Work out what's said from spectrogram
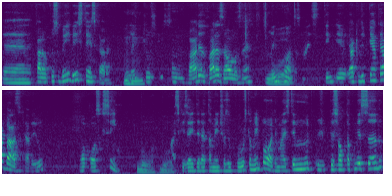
É... Cara, é um curso bem, bem extenso, cara. Eu uhum. lembro que eu fiz são várias, várias aulas, né? Não lembro Boa. quantas, mas tem, eu acredito que tem até a base, cara. Eu, eu aposto que sim. Boa, boa. Mas se quiser ir diretamente fazer o curso, também pode. Mas tem muito pessoal que está começando,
